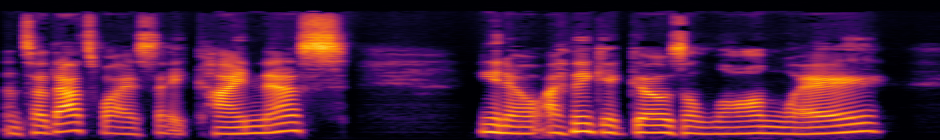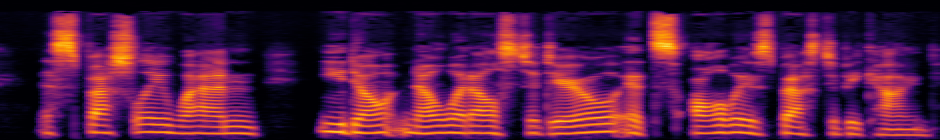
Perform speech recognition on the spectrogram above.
And so that's why I say kindness, you know, I think it goes a long way, especially when you don't know what else to do. It's always best to be kind,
